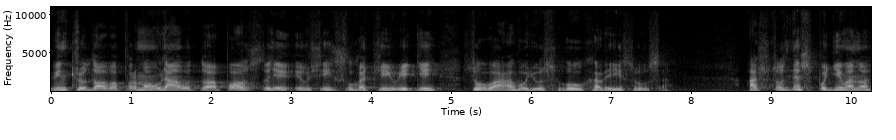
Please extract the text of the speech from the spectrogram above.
Він чудово промовляв до апостолів і всіх слухачів, які з увагою слухали Ісуса. Аж тут несподівано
